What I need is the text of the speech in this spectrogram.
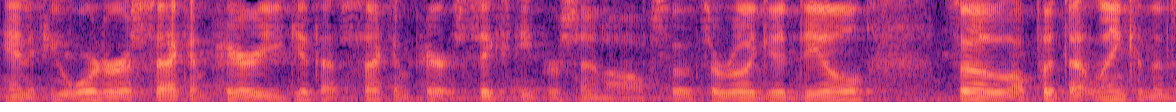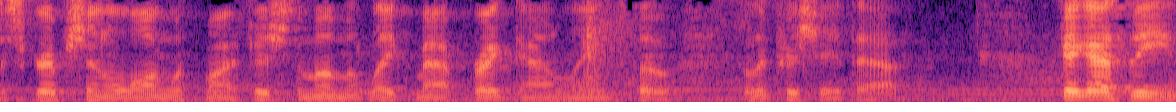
And if you order a second pair, you get that second pair at 60% off. So it's a really good deal. So I'll put that link in the description along with my Fish the Moment lake map breakdown link. So really appreciate that. Okay guys, the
